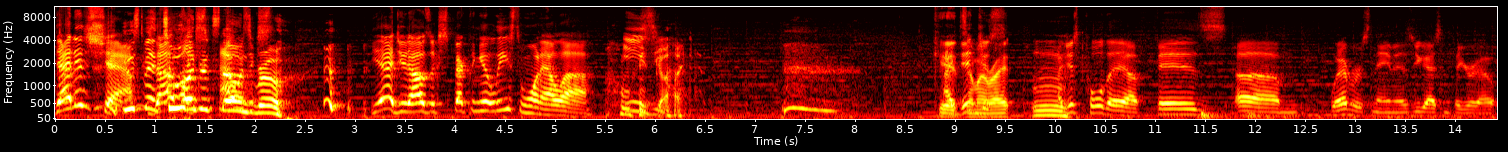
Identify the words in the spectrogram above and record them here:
that is shaft. You spent 'Cause I was 200 was stones, bro." Yeah, dude, I was expecting at least one LR. Oh Easy. my god. Kids, did am I just- right? I just pulled a, uh fizz, um, whatever his name is. You guys can figure it out.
